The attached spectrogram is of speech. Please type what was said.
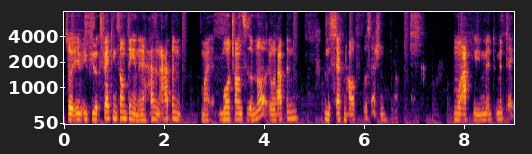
So if, if, you're expecting something and it hasn't happened, my more chances of not it will happen in the second half of the session, more aptly mid midday.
